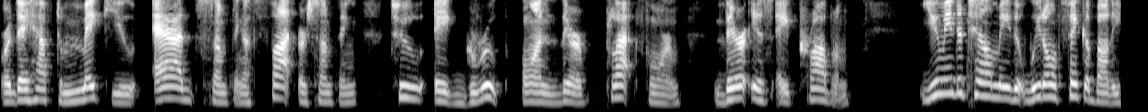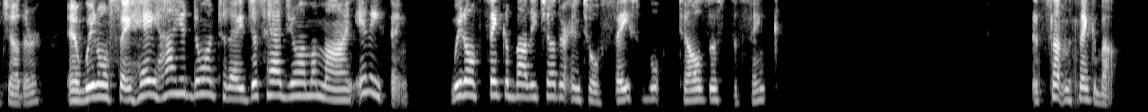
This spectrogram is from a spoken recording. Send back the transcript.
or they have to make you add something, a thought or something to a group on their platform, there is a problem. You mean to tell me that we don't think about each other and we don't say, "Hey, how you doing today? Just had you on my mind." Anything. We don't think about each other until Facebook tells us to think. It's something to think about.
